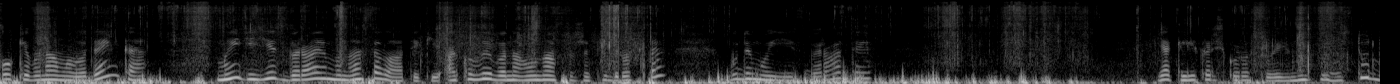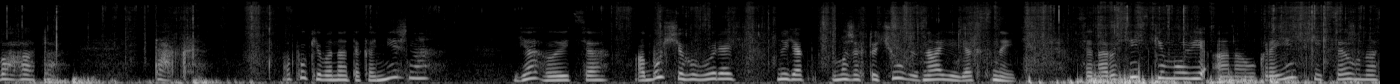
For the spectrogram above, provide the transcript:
Поки вона молоденька, ми її збираємо на салатики. А коли вона у нас вже підросте, будемо її збирати як лікарську рослину. Ось тут багато. Так. А поки вона така ніжна, яглиця. Або ще говорять, ну як може хто чув, знає, як снить. Це на російській мові, а на українській це у нас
